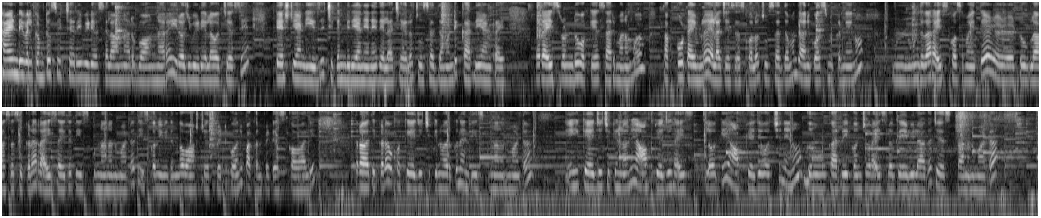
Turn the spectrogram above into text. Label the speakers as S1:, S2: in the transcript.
S1: Hi అండి welcome to sweet videos ఎలా ఉన్నారు? బాగున్నారా? ఈరోజు వీడియోలో వచ్చేసి tasty and easy chicken biryani అనేది ఎలా చేయాలో చూసేద్దామండి. కర్రీ అండ్ రై రైస్ రెండు ఒకేసారి మనము తక్కువ టైంలో ఎలా చేసేసుకోవాలో చూసేద్దాము. దానికోసం ఇక్కడ నేను ముందుగా రైస్ కోసం అయితే టూ గ్లాసెస్ ఇక్కడ రైస్ అయితే తీసుకున్నాను అనమాట తీసుకొని ఈ విధంగా వాష్ చేసి పెట్టుకొని పక్కన పెట్టేసుకోవాలి. తర్వాత ఇక్కడ ఒక కేజీ చికెన్ వరకు నేను తీసుకున్నాను అనమాట ఈ కేజీ చికెన్లోని హాఫ్ కేజీ రైస్లోకి హాఫ్ కేజీ వచ్చి నేను కర్రీ కొంచెం రైస్లో గ్రేవీ లాగా చేస్తాను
